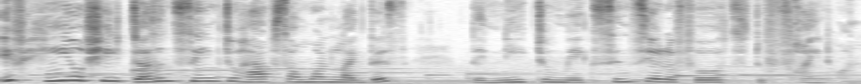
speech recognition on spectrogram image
If he or she doesn't seem to have someone like this, they need to make sincere efforts to find one.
